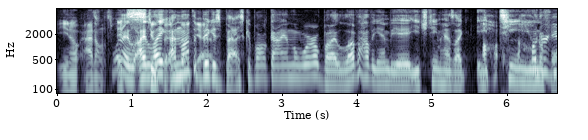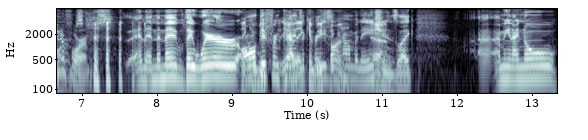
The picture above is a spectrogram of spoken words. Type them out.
You know, I don't. It's I, I like. stupid, I'm not the yeah. biggest basketball guy in the world, but I love how the NBA each team has like 18 a hundred uniforms, uniforms. and and then they they wear They all be- different yeah, kinds of crazy combinations. Like, I mean, I know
